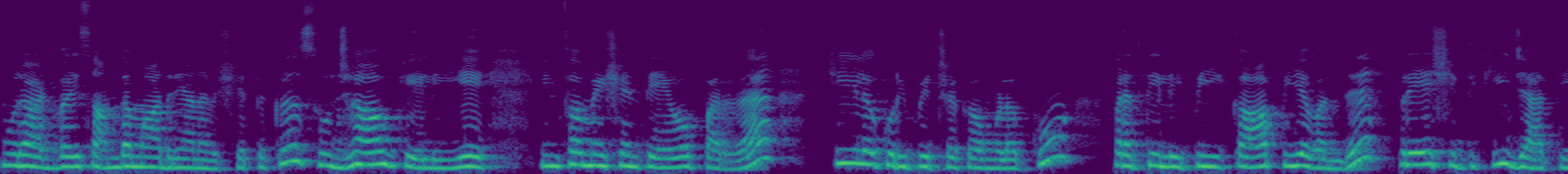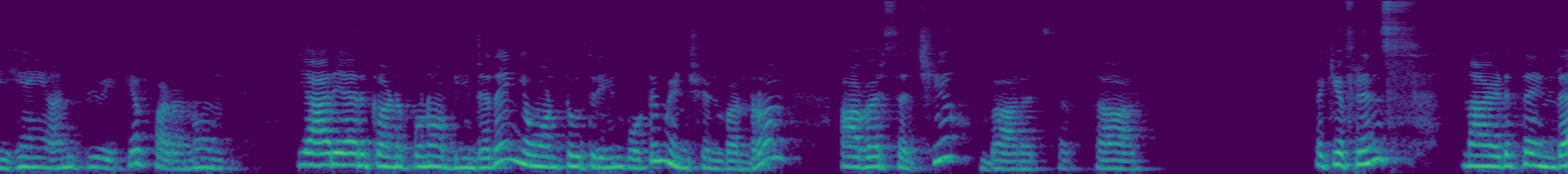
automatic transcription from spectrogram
ஒரு அட்வைஸ் அந்த மாதிரியான விஷயத்துக்கு சுஜாவ் கேலியே இன்ஃபர்மேஷன் தேவைப்படுற கீழே குறிப்பிட்டிருக்கவங்களுக்கும் பிரதிலிபி காப்பியை வந்து பிரேஷித்கி ஜாத்திகை அனுப்பி வைக்கப்படணும். யார் யாருக்கு அனுப்பணும் அப்படின்றத இங்கே ஒன் டூ த்ரீன்னு போட்டு மென்ஷன் பண்ணுறோம் அவர் சச்சிவ் பாரத் சர்க்கார். ஓகே ஃப்ரெண்ட்ஸ் நான் எடுத்த இந்த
